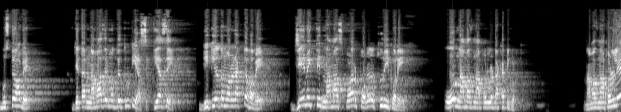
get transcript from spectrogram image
বুঝতে হবে যে তার নামাজের মধ্যে ত্রুটি আছে। কি আছে? দ্বিতীয়ত মনে রাখতে হবে, যে ব্যক্তির নামাজ পড়ার পরেও চুরি করে, ও নামাজ না পড়লে ডাকাতি করত। নামাজ না পড়লে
